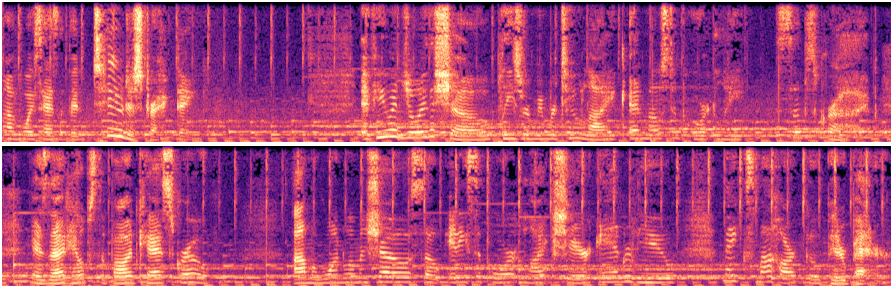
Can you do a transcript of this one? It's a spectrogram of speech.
my voice hasn't been too distracting. If you enjoy the show, please remember to like and most importantly, subscribe, as that helps the podcast grow. I'm a one woman show, so any support, like, share, and review makes my heart go pitter patter.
